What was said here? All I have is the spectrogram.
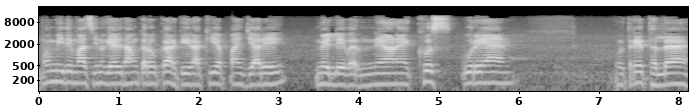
ਮੰਮੀ ਤੇ ਮਾਸੀ ਨੂੰ ਕਿਹਾ, ਵੀ ਧਾਮ ਕਰੋ ਘਰ ਕੀ ਰਾਖੀ, ਆਪਾਂ ਜਾਰੇ। ਮੇਲੇ ਵਰ ਨਿਆਣੇ ਖੁਸ਼, ਪੂਰੇ ਐਨ। ਉਤਰੇ ਥੱਲੇ।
